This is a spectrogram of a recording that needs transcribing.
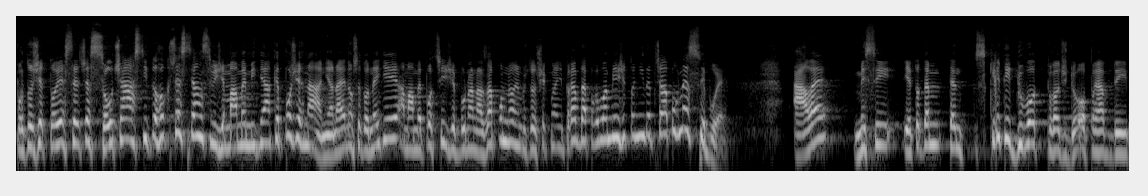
protože to je se součástí toho křesťanství, že máme mít nějaké požehnání a najednou se to neděje a máme pocit, že Bůh na nás zapomněl, že to všechno není pravda. Problém je, že to nikde třeba Bůh neslibuje. Ale my si, je to ten, ten skrytý důvod, proč doopravdy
